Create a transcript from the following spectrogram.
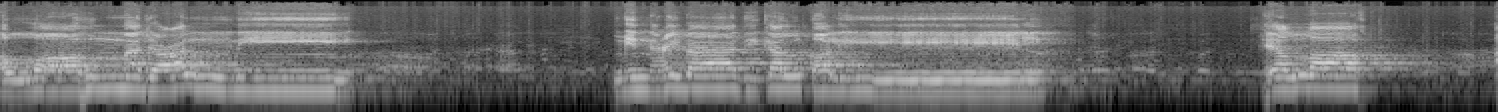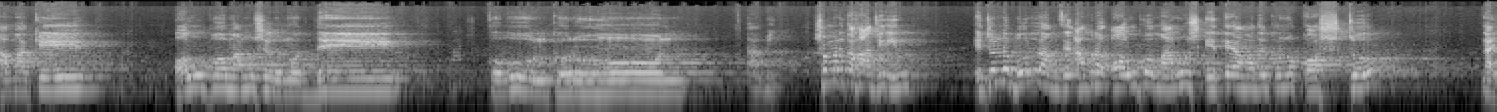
اللهم اجعلني من عبادك القليل হে আল্লাহ আমাকে অল্প মানুষের মধ্যে কবুল করুন আমিন সম্মানিত হাজিরিন এজন্য বললাম যে আমরা অল্প মানুষ, এতে আমাদের কোনো কষ্ট নাই।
